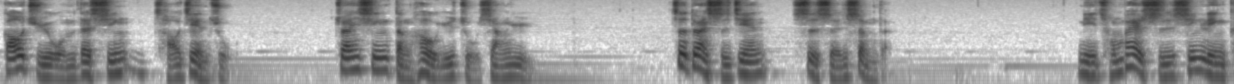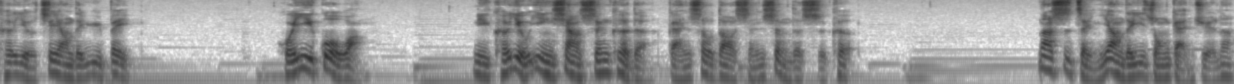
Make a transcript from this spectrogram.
高举我们的心朝见主，专心等候与主相遇。这段时间是神圣的，你崇拜时心灵可有这样的预备？回忆过往。你可有印象深刻的感受到神圣的时刻？那是怎样的一种感觉呢？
